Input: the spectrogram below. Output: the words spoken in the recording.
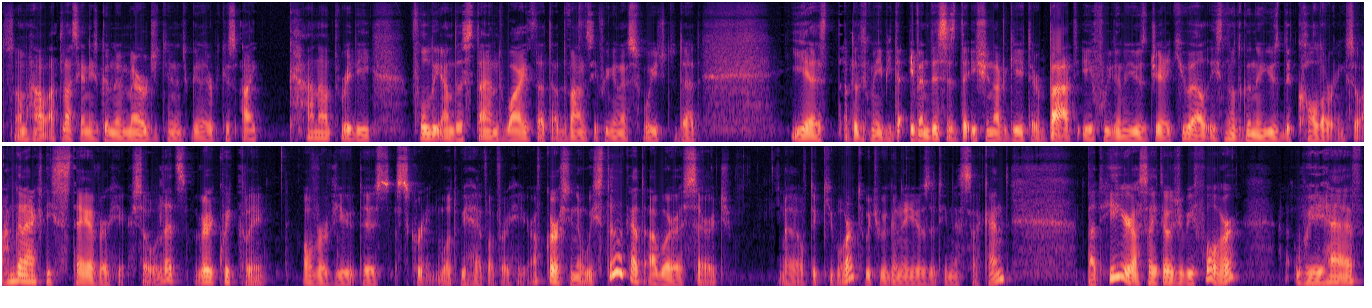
somehow Atlassian is going to merge it in together because I cannot really fully understand why is that advanced if we're going to switch to that. Yes, I believe maybe that even this is the issue navigator, but if we're going to use JQL, it's not going to use the coloring. So I'm going to actually stay over here. So let's very quickly overview this screen, what we have over here. Of course, you know, we still got our search uh, of the keyword, which we're going to use it in a second. But here, as I told you before, we have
